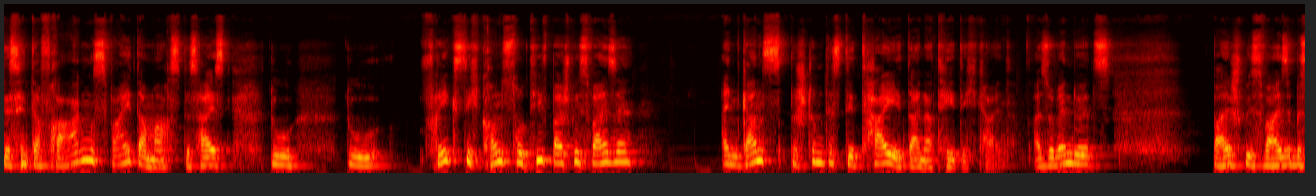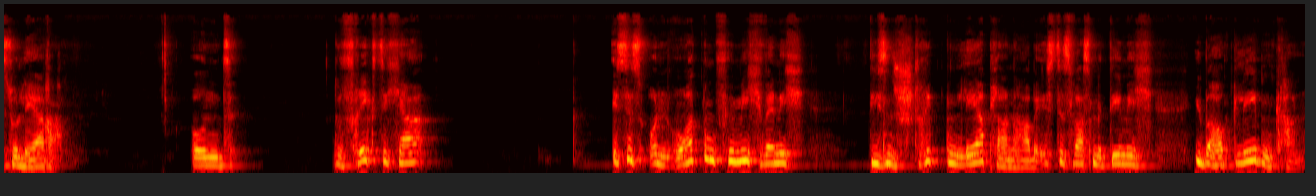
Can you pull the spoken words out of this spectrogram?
des Hinterfragens weitermachst. Das heißt, du, du fragst dich konstruktiv beispielsweise ein ganz bestimmtes Detail deiner Tätigkeit. Also wenn du jetzt beispielsweise bist du Lehrer und du fragst dich ja, ist es in Ordnung für mich, wenn ich diesen strikten Lehrplan habe? Ist es was, mit dem ich überhaupt leben kann.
